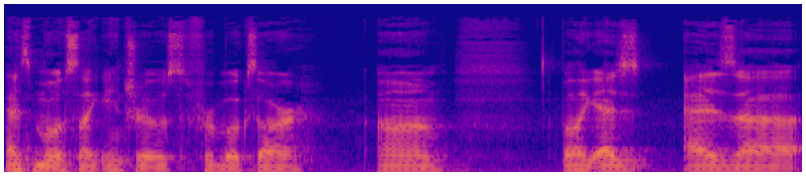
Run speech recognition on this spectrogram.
as most like intros for books are. Um, but like as as uh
